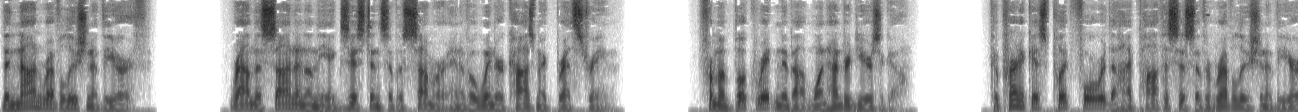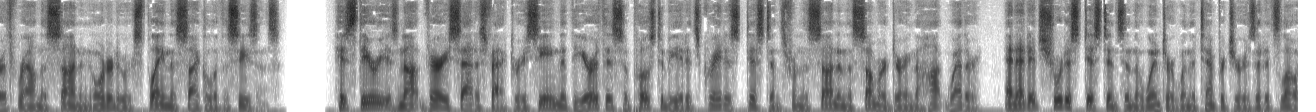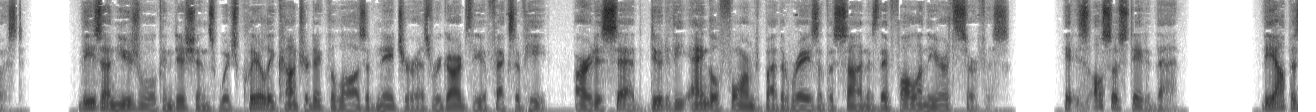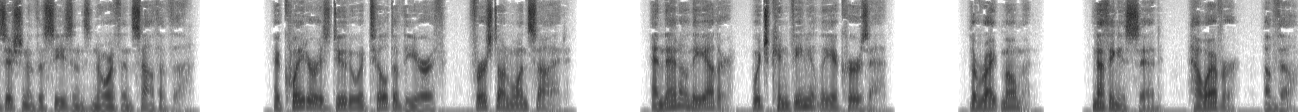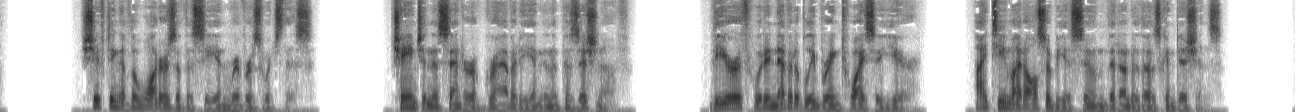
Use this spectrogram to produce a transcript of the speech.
The non revolution of the Earth. Round the Sun and on the existence of a summer and of a winter cosmic breath stream. From a book written about 100 years ago. Copernicus put forward the hypothesis of the revolution of the Earth round the Sun in order to explain the cycle of the seasons. His theory is not very satisfactory, seeing that the Earth is supposed to be at its greatest distance from the Sun in the summer during the hot weather, and at its shortest distance in the winter when the temperature is at its lowest. These unusual conditions, which clearly contradict the laws of nature as regards the effects of heat, are, it is said, due to the angle formed by the rays of the sun as they fall on the Earth's surface. It is also stated that the opposition of the seasons north and south of the equator is due to a tilt of the Earth, first on one side and then on the other, which conveniently occurs at the right moment. Nothing is said, however, of the shifting of the waters of the sea and rivers which this change in the center of gravity and in the position of the Earth would inevitably bring twice a year. IT might also be assumed that under those conditions,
